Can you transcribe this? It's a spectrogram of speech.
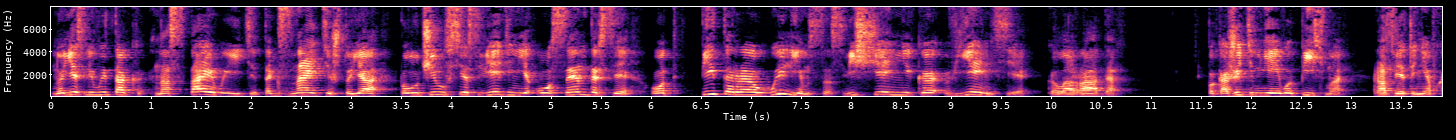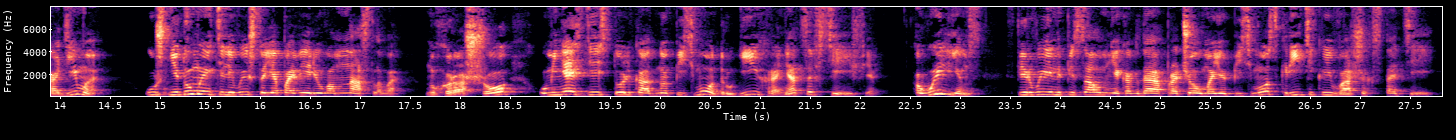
Но если вы так настаиваете, так знайте, что я получил все сведения о Сендерсе от Питера Уильямса, священника в Йенсе, Колорадо. Покажите мне его письма. Разве это необходимо? Уж не думаете ли вы, что я поверю вам на слово? Ну хорошо, у меня здесь только одно письмо, другие хранятся в сейфе. Уильямс впервые написал мне, когда прочел мое письмо с критикой ваших статей.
